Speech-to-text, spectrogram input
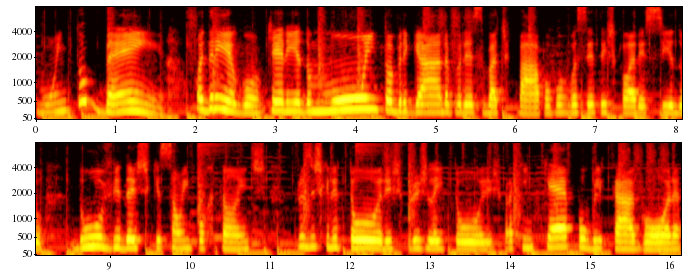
Muito bem. Rodrigo, querido, muito obrigada por esse bate-papo, por você ter esclarecido dúvidas que são importantes para os escritores, para os leitores, para quem quer publicar agora,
